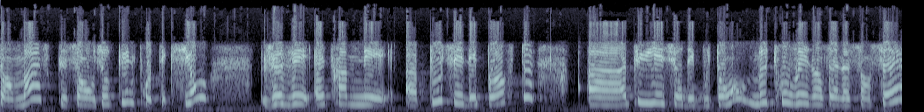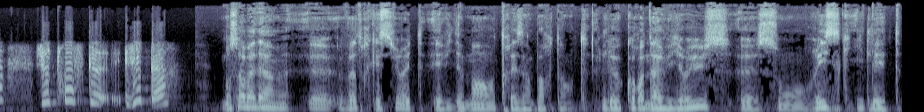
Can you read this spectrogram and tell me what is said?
sans masque, sans aucune protection, je vais être amenée à pousser des portes, à appuyer sur des boutons, me trouver dans un ascenseur. Je trouve que j'ai peur. Bonsoir Madame, Euh, votre question est évidemment très importante. Le coronavirus, euh, son risque, il est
